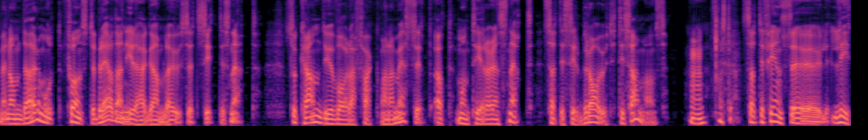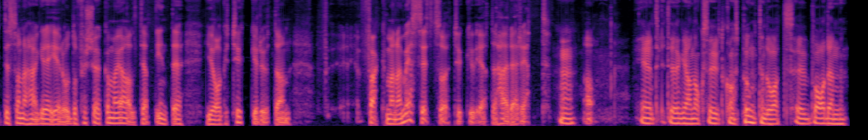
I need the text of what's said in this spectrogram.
Men om däremot fönsterbrädan i det här gamla huset sitter snett, så kan det ju vara fackmannamässigt att montera den snett så att det ser bra ut tillsammans. Mm, så att det finns eh, lite sådana här grejer och då försöker man ju alltid att inte jag tycker utan fackmannamässigt så tycker vi att det här är rätt. Mm. Ja. Är det inte lite grann också utgångspunkten då att eh, vad en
